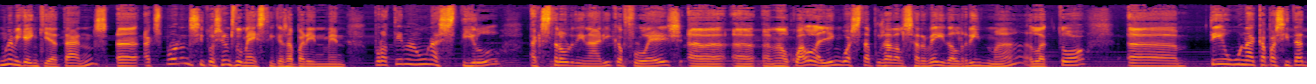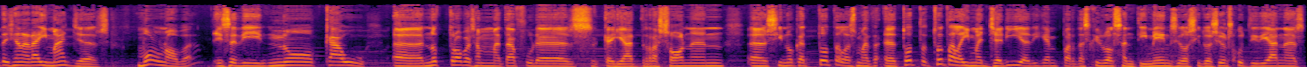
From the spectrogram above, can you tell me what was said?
una mica inquietants, eh, exploren situacions domèstiques, aparentment, però tenen un estil extraordinari que flueix, eh, eh, en el qual la llengua està posada al servei del ritme, lector, eh, té una capacitat de generar imatges molt nova, és a dir, no cau, eh, no et trobes amb metàfores que ja et ressonen, eh, sinó que tota, les, eh, tota, tota la imatgeria, diguem, per descriure els sentiments i les situacions quotidianes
